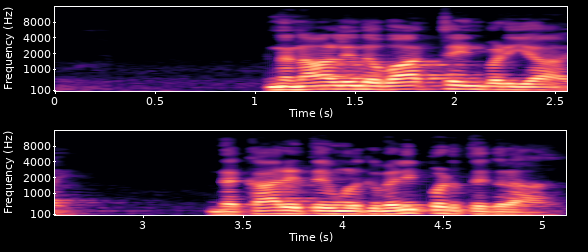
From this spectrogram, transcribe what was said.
இந்த நாள் இந்த வார்த்தையின்படியாய் இந்த காரியத்தை உங்களுக்கு வெளிப்படுத்துகிறார்.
